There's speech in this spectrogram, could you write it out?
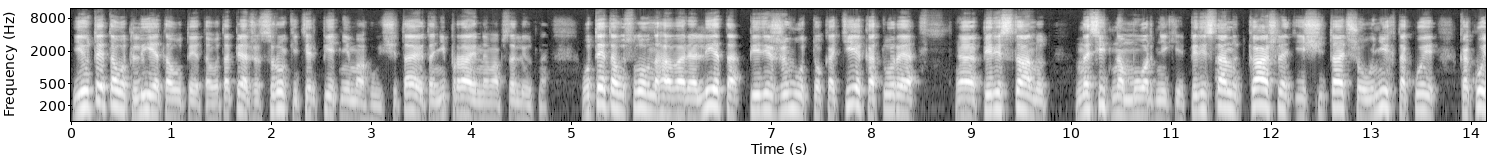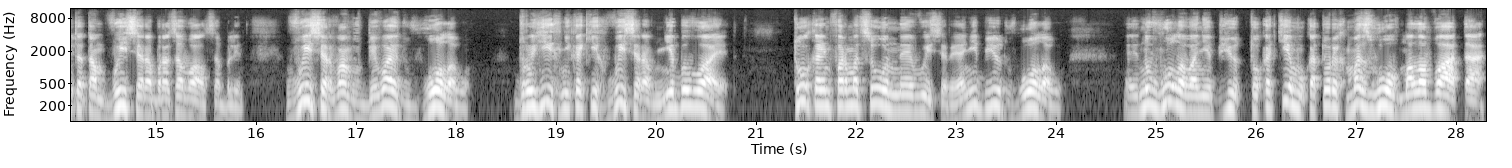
И вот это вот лето, вот это, вот опять же, сроки терпеть не могу. Считаю это неправильным абсолютно. Вот это, условно говоря, лето переживут только те, которые э, перестанут носить намордники, перестанут кашлять и считать, что у них такой какой-то там высер образовался, блин. Высер вам вбивают в голову. Других никаких высеров не бывает. Только информационные высеры, они бьют в голову. Э, ну, в голову они бьют только тем, у которых мозгов маловато.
